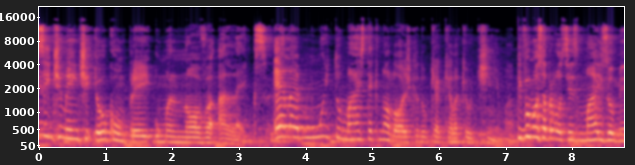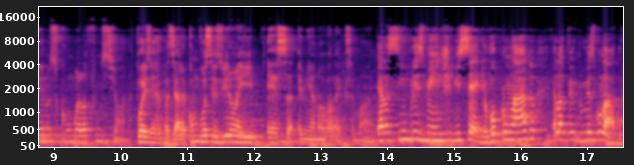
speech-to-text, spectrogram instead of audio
Recentemente eu comprei uma nova Alexa. Ela é muito mais tecnológica do que aquela que eu tinha, mano. E vou mostrar pra vocês mais ou menos como ela funciona. Pois é, rapaziada, como vocês viram aí, essa é minha nova Alexa, mano. Ela simplesmente me segue. Eu vou pra um lado, ela vem pro mesmo lado.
